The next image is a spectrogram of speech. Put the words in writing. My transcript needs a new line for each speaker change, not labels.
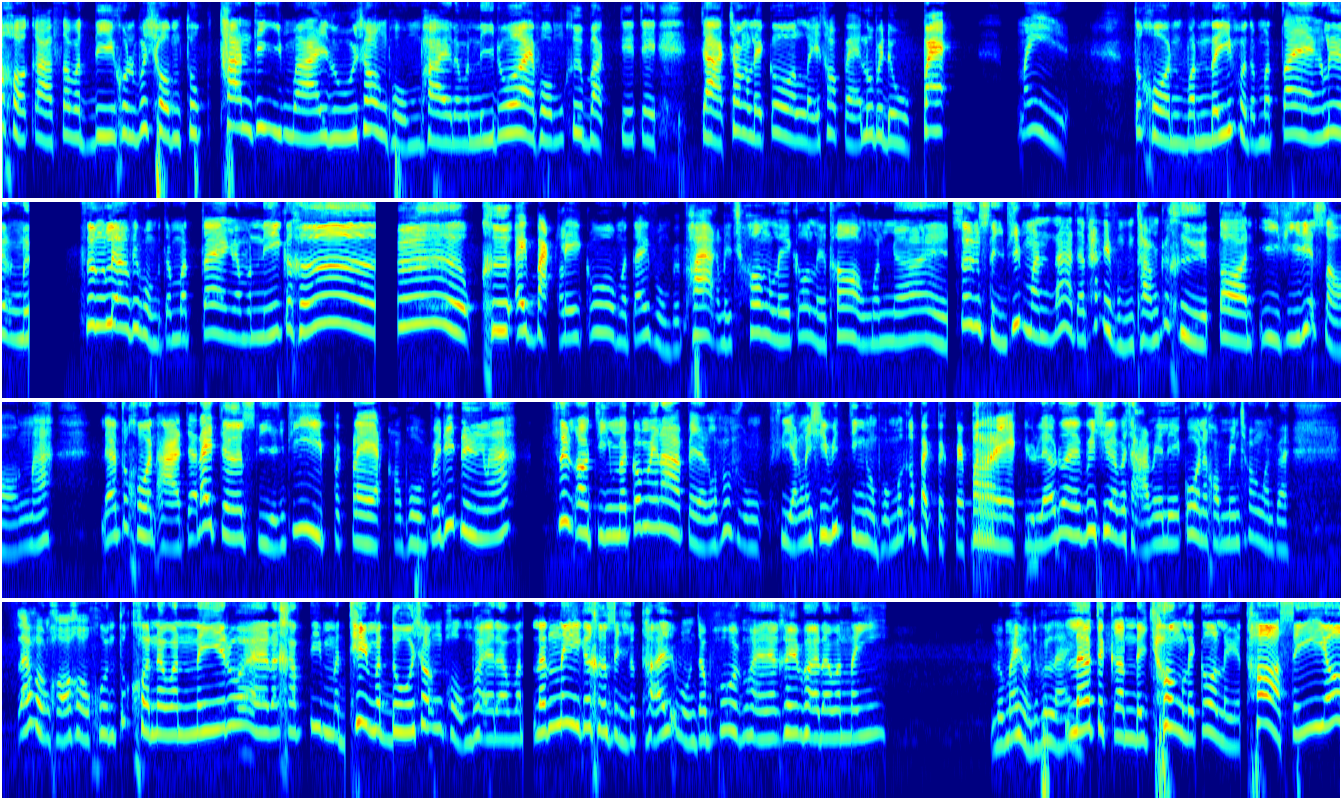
ก็ขอกราบสวัสดีคุณผู้ชมทุกท่านที่มารู้ช่องผมภายในวันนี้ด้วย ผมคือบักเจเจ จากช่องเลโก้เลยท่อแปะรูปไปดูแปะ นี่ ทุกคนวันนี้ผมจะมาแจ้งเรื่องนึงซึ่งเรื่องที่ผมจะมาแจ้งในวันนี้ก็คือคือไอ้บักเลโก้มันจะให้ผมไปพากย์ในช่องเลโก้เลยท่องมันไง ซึ่งสิ่งที่มันน่าจะให้ผมทำก็คือตอน EP ที่สองนะ แล้วทุกคนอาจจะได้เจอเสียงที่แปลกๆของผมไปนิดนึงนะ ซึ่งเอาจริงมันก็ไม่น่าแปลกแล้วเพราะเสียงในชีวิตจริงของผมมันก็แปลกๆแปลกๆอยู่แล้วด้วยไม่เชื่อไปถามไอเลโก้ในคอมเมนต์ช่องมันไป แล้วผมขอขอบคุณทุกคนในวันนี้ด้วยนะครับ ที่มาที่มาดูช่องผมภายในวันและนี่ก็คือสิ่งสุดท้ายที่ผมจะพูดภายในคลิปภายในวันนี้รู้ไหมผมจะพูดอะไรแล้วจอกันในช่องเลโก้เลยท่อซีโอ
